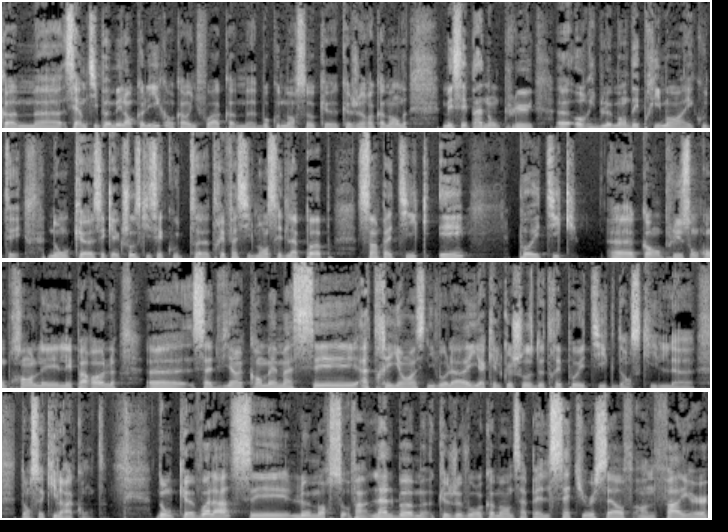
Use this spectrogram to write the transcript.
comme euh, c'est un petit peu mélancolique encore une fois comme euh, beaucoup de morceaux que, que je recommande mais c'est pas non plus euh, horriblement déprimant à écouter. Donc euh, c'est quelque chose qui s'écoute euh, très facilement. C'est de la pop sympathique et poétique euh, quand en plus on comprend les, les paroles, euh, ça devient quand même assez attrayant à ce niveau-là. Il y a quelque chose de très poétique dans ce qu'il euh, dans ce qu'il raconte. Donc euh, voilà, c'est le morceau, enfin l'album que je vous recommande s'appelle Set Yourself on Fire,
